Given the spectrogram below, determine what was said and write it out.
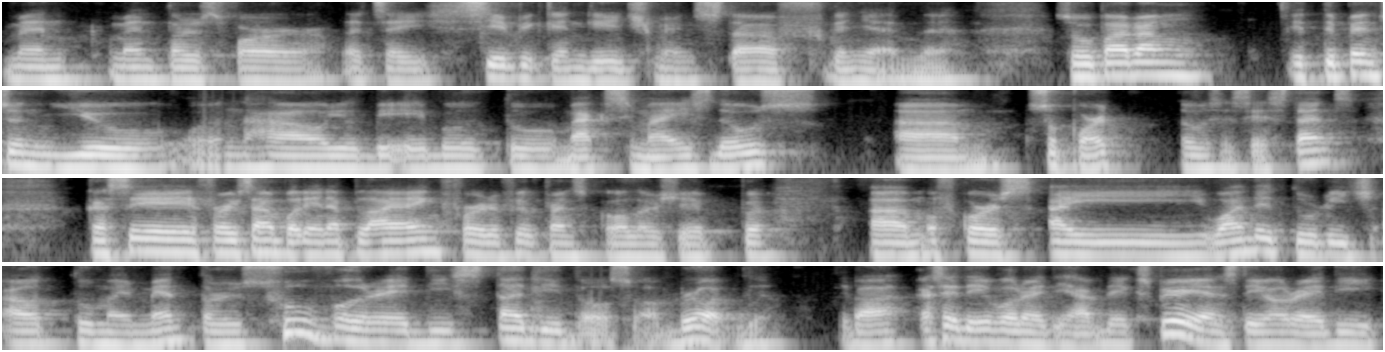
men mentors for, let's say, civic engagement stuff, ganyan. So parang it depends on you on how you'll be able to maximize those um, support, those assistance. Kasi, for example, in applying for the PhilFrance Scholarship, um, of course, I wanted to reach out to my mentors who've already studied also abroad. Diba? Kasi they already have the experience. They already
